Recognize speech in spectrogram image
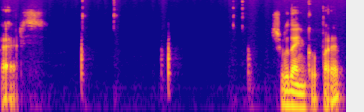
Ферзь. Швиденько вперед.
